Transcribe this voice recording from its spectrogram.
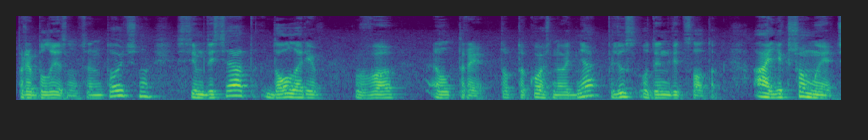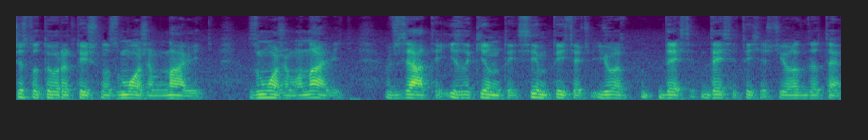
приблизно це не точно, 70 доларів в L3. Тобто кожного дня плюс 1%. А якщо ми чисто теоретично зможемо навіть зможемо навіть взяти і закинути 7 тисяч US 10, 10 тисяч USDT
